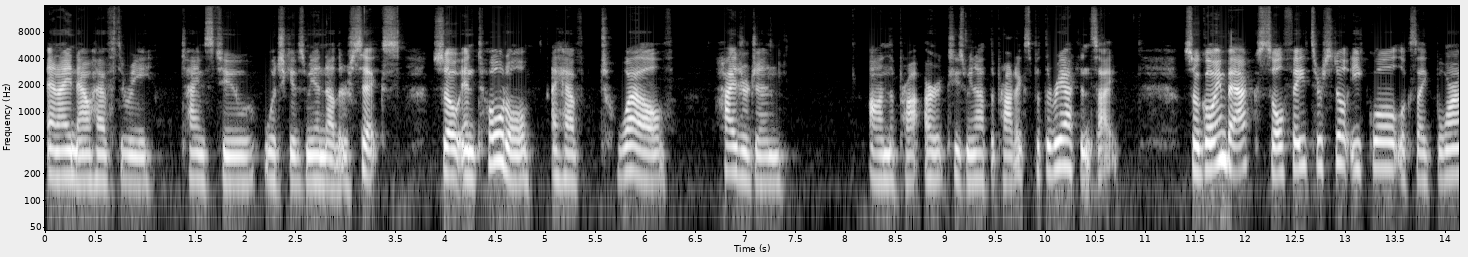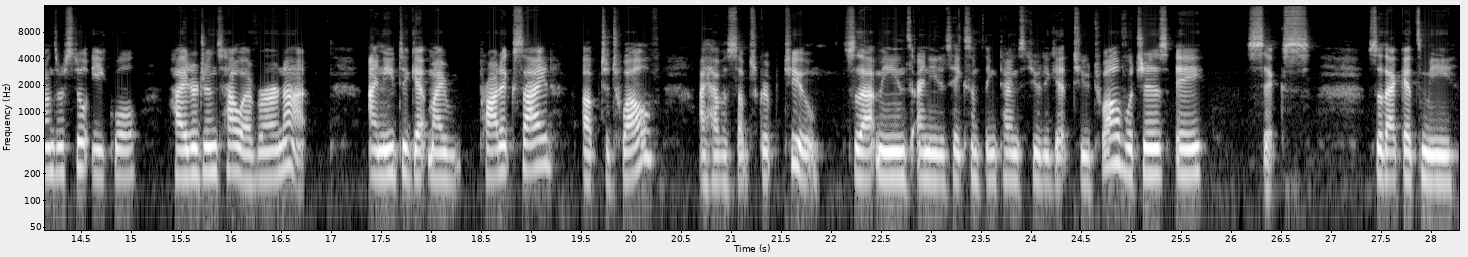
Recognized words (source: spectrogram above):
And I now have three times two, which gives me another six. So in total, I have 12 hydrogen on the pro, or excuse me, not the products, but the reactant side. So going back, sulfates are still equal. Looks like borons are still equal. Hydrogens, however, are not. I need to get my product side up to 12. I have a subscript 2. So that means I need to take something times 2 to get to 12, which is a 6. So that gets me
